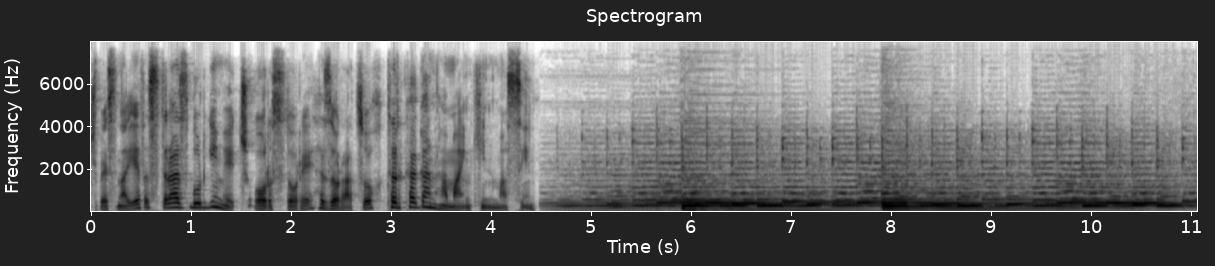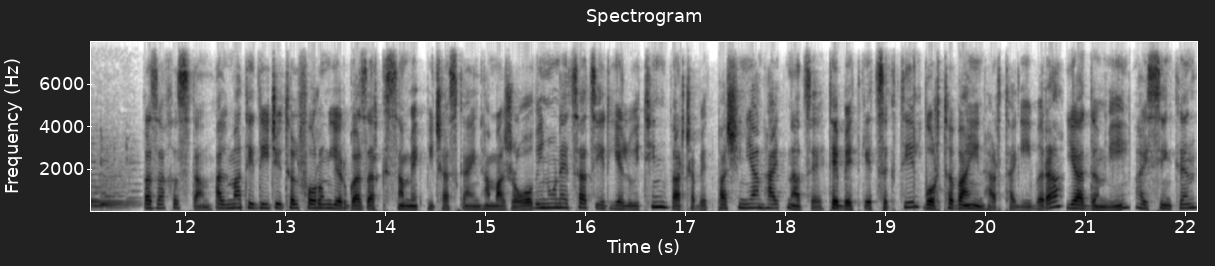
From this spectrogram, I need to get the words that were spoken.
ինչպես նաև Ստրասբուրգի մեջ օրստորե հզորացող թրքական համայնքին մասին։ Ղազախստան Almaty Digital Forum 2021 միջազգային համաժողովին ունեցած իր ելույթին վարչապետ Փաշինյան հայտնած է, թե պետք է ցկտիլ որթվային հարթակի վրա ԵԱԴՄ-ի, այսինքն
